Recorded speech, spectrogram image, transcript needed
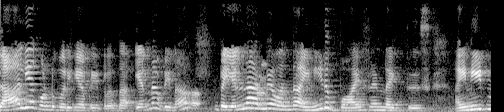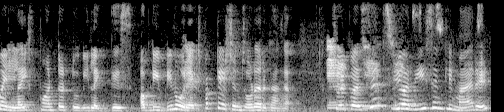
ஜாலியா கொண்டு போறீங்க அப்படின்றதுதான் என்ன அப்படின்னா இப்ப எல்லாருமே வந்து I need a boyfriend like this I need my life partner to be like this அப்படி இப்படின்னு ஒரு எக்ஸ்பெக்டேஷன்ஸோட இருக்காங்க. ஸோ இப்போ since you are recently married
